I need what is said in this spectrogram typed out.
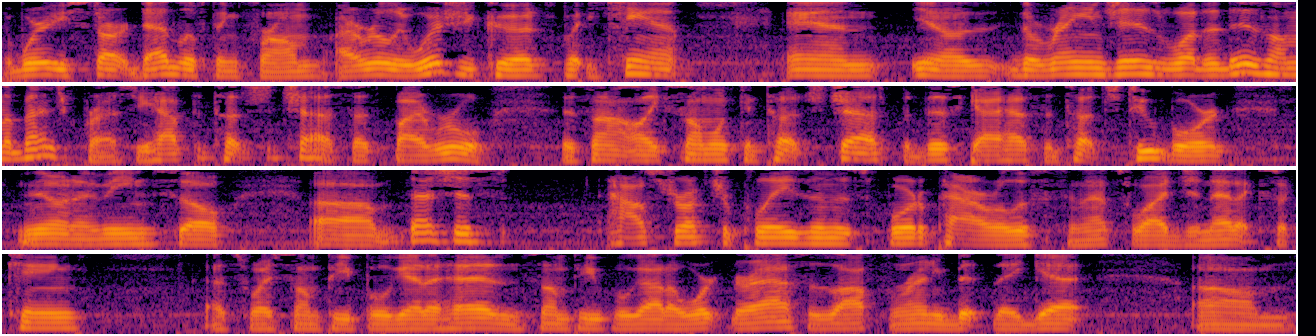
where you start deadlifting from. I really wish you could, but you can't and you know the range is what it is on the bench press. You have to touch the chest. That's by rule. It's not like someone can touch chest, but this guy has to touch two board. You know what I mean? So um, that's just how structure plays in the sport of powerlifting. That's why genetics are king. That's why some people get ahead and some people got to work their asses off for any bit they get. Um,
